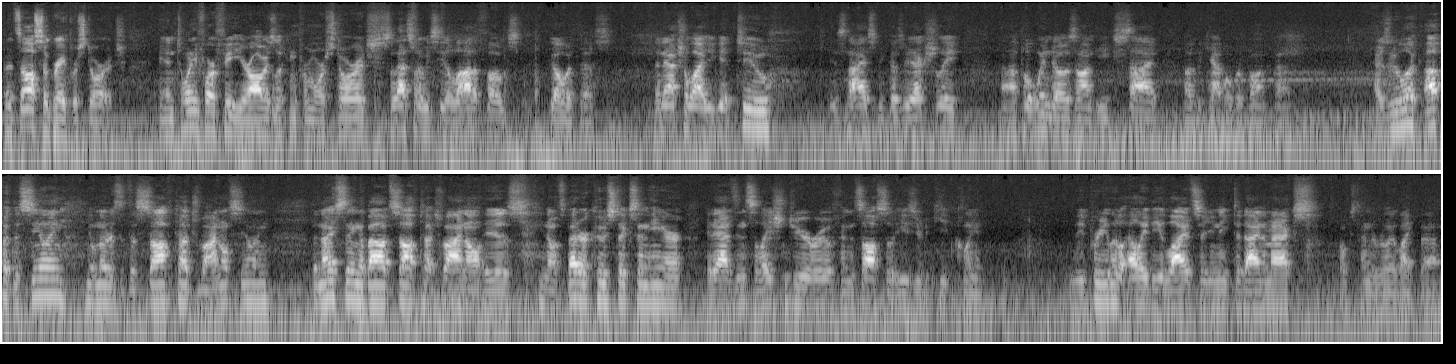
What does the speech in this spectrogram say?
But it's also great for storage. In 24 feet, you're always looking for more storage. So that's why we see a lot of folks go with this. The natural light you get too is nice because we actually uh, put windows on each side of the cab over bunk bed. As we look up at the ceiling, you'll notice it's a soft touch vinyl ceiling. The nice thing about soft touch vinyl is, you know, it's better acoustics in here, it adds insulation to your roof, and it's also easier to keep clean. The pretty little LED lights are unique to Dynamax. Folks tend to really like that.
